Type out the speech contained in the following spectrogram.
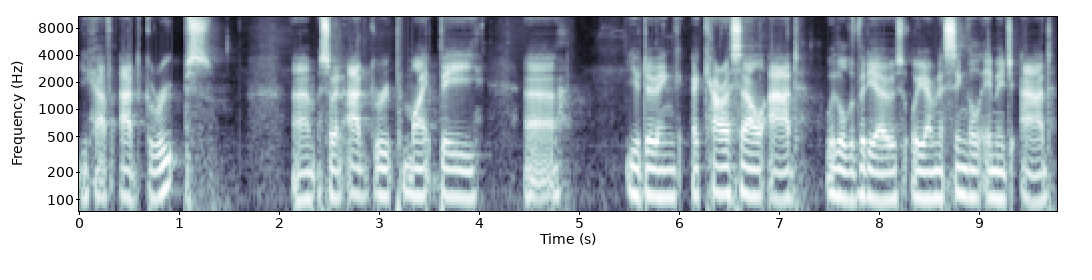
you have ad groups. Um, so an ad group might be uh, you're doing a carousel ad with all the videos, or you're having a single image ad,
